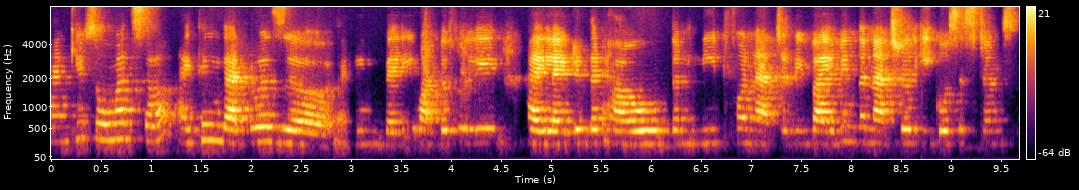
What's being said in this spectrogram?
Thank you so much, sir. I think that was, uh, I think, very wonderfully highlighted that how the need for natural reviving the natural ecosystems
